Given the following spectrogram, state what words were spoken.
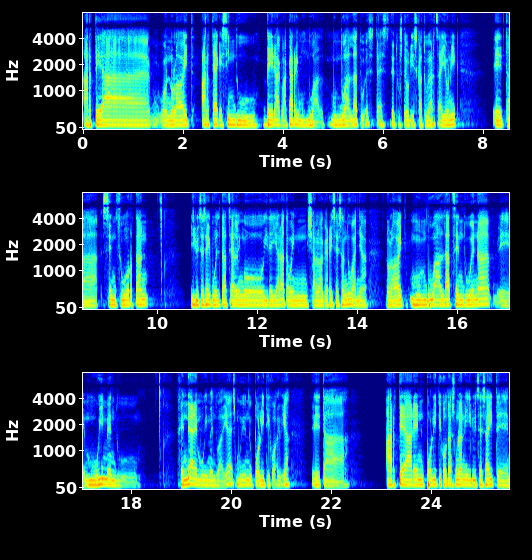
artea, nolabait, arteak ezin du berak bakarri mundua, mundua aldatu, ez? Eta ez dut uste hori eskatu behar zaionik, eta zentzu hortan, iruditzen zai bueltatzea lengo ideiara, eta bain xalbak berriz esan du, baina nolabait mundua aldatzen duena e, mugimendu, jendearen mugimendua dira, ez mugimendu politikoak dira, eta artearen politikotasunan iruditzen zait, e,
